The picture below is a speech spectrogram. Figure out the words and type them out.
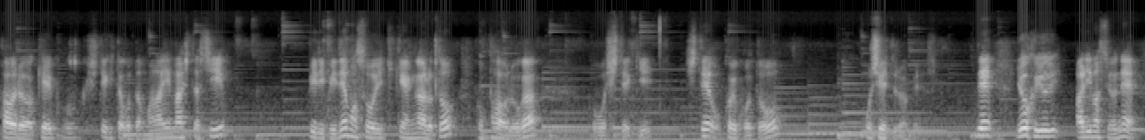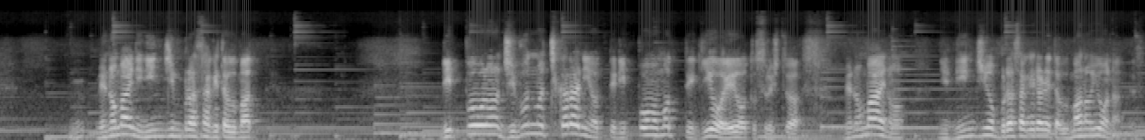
パウロが警告してきたことを学びましたしピリピでもそういう危険があるとパウロがこう指摘してこういうことを教えてるわけです。でよく言うありますよね。目の前に人参ぶら下げた馬。立法の自分の力によって立法を守って義を得ようとする人は目の前のに人参をぶら下げられた馬のようなんです。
